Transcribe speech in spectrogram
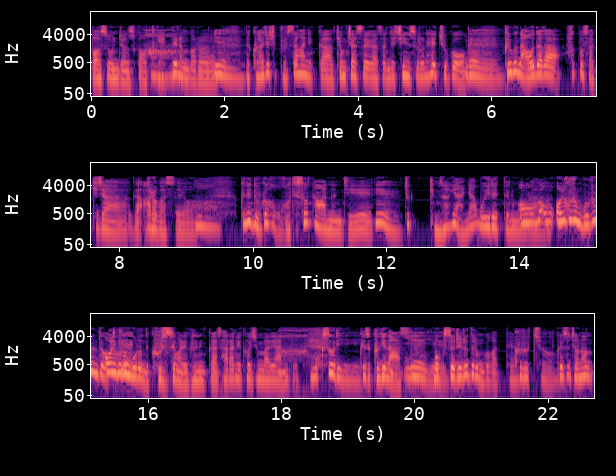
버스 운전수가 어떻게 아. 했다는 거를. 예. 근데 그 아저씨 불쌍하니까 경찰서에 가서 이제 진술은 해주고. 네. 그리고 나오다가 학보사 기자가 알아봤어요. 어. 근데 누가 어디서 나왔는지 예. 저 김상이 아니야? 뭐 이랬다는 어, 거라. 어, 얼굴은 모르는데 어떻게 얼굴은 모르는데 글쎄 말이야. 그러니까 사람이 거짓말이 안 돼. 목소리. 그래서 그게 나왔어요. 예, 예. 목소리로 들은 것 같아요. 그렇죠. 그래서 저는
